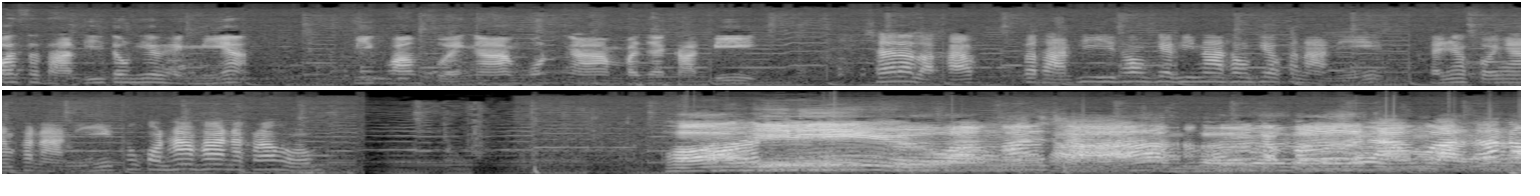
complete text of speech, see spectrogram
ว่าสถานที่ท่องเที่ยวแห่งนี้มีความสวยงามงดงามบรรยากาศดี ใช่แล้วเหรอครับ สถานที่ท่องเที่ยวที่น่าท่องเที่ยวขนาดนี้แถมยังสวยงามขนาดนี้ ทุกคนห้ามพลาดนะครับผมพอที่นี่คือวังมัจฉาอำเภอกระเปิดจังหวัดระนอง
